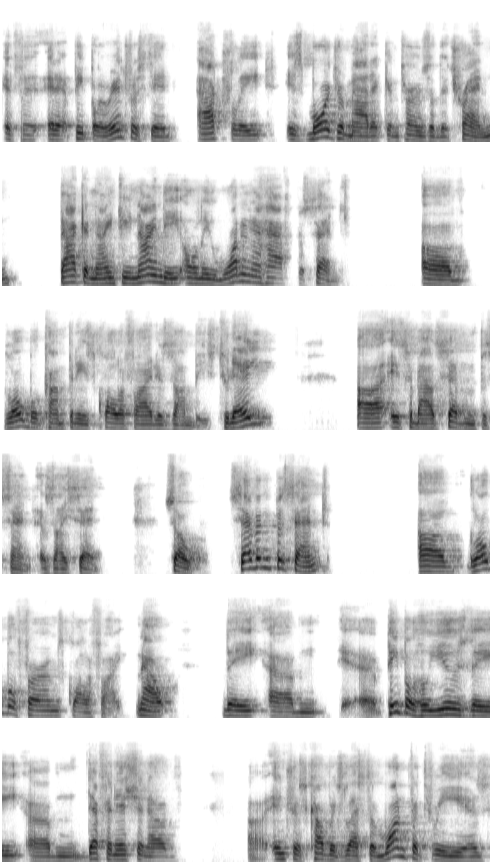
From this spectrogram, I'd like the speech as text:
if, if people are interested, actually is more dramatic in terms of the trend. Back in 1990, only 1.5% of global companies qualified as zombies. Today, uh, it's about 7%, as I said. So 7% of global firms qualify. Now, the um, uh, people who use the um, definition of uh, interest coverage less than one for three years,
